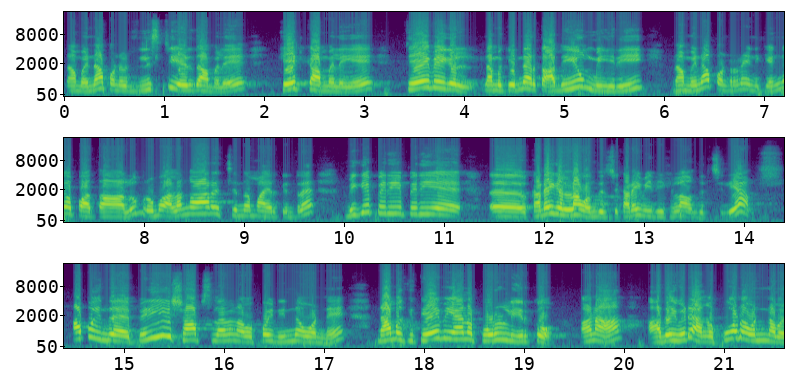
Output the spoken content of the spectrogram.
நம்ம என்ன பண்ணுவோம் லிஸ்ட் எழுதாமலே கேட்காமலேயே தேவைகள் நமக்கு என்ன இருக்கோ அதையும் மீறி நம்ம என்ன பண்றோம்னா இன்னைக்கு எங்க பார்த்தாலும் ரொம்ப அலங்கார சின்னமா இருக்கின்ற மிகப்பெரிய பெரிய கடைகள்லாம் வந்துருச்சு. கடை வீதிகள்லாம் வந்துருச்சு இல்லையா? அப்போ இந்த பெரிய ஷாப்ஸ்லாம் நம்ம போய் நின்ன உடனே நமக்கு தேவையான பொருள் இருக்கும் ஆனா அதை விட அங்க போன உடனே நம்ம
